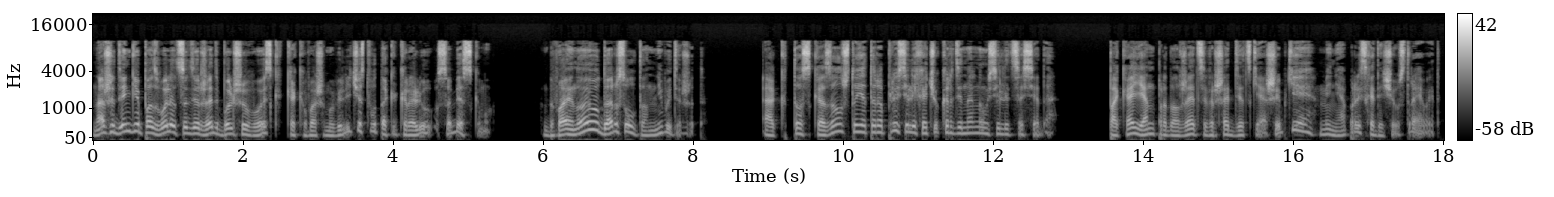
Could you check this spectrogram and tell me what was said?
Наши деньги позволят содержать больше войск как Вашему Величеству, так и королю Собесскому. Двойной удар султан не выдержит. А кто сказал, что я тороплюсь или хочу кардинально усилить соседа? Пока Ян продолжает совершать детские ошибки, меня происходящее устраивает.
